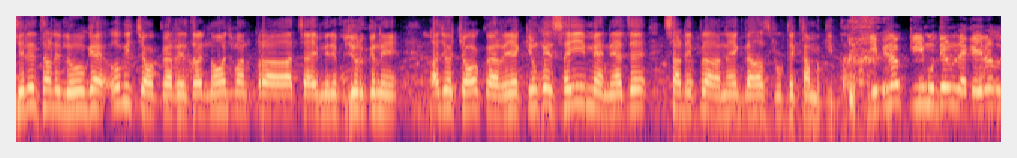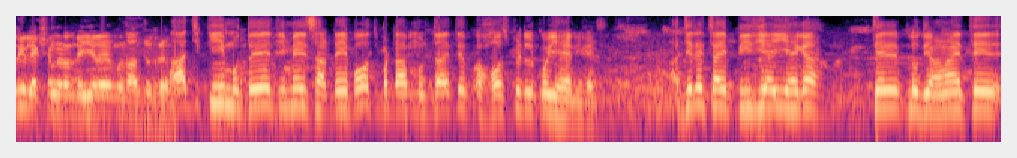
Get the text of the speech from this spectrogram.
ਜਿਹੜੇ ਸਾਡੇ ਲੋਕ ਹੈ ਉਹ ਵੀ ਚੌਕ ਕਰ ਰਹੇ ਸਾਡੇ ਨੌਜਵਾਨ ਭਰਾ ਚਾਹੇ ਮੇਰੇ ਬਜ਼ੁਰਗ ਨੇ ਅੱਜ ਉਹ ਚੌਕ ਕਰ ਰਹੇ ਆ ਕਿਉਂਕਿ ਸਹੀ ਮਹੀਨਿਆਂ 'ਚ ਸਾਡੇ ਭਰਾ ਨੇ ਗ੍ਰਾਸ ਰੂਟ ਤੇ ਕੰਮ ਕੀਤਾ। ਜੀਪੀ ਸਾਹਿਬ ਕੀ ਮੁੱਦੇ ਨੂੰ ਲੈ ਕੇ ਜਿਹੜਾ ਤੁਸੀਂ ਇਲੈਕਸ਼ਨ ਲੜਨ ਦੇ ਜਿਹੜੇ ਮੈਦਾਨ ਚ ਉਤਰੇ ਹੋ? ਅੱਜ ਕੀ ਮੁੱਦੇ ਜਿਵੇਂ ਸਾਡੇ ਬਹੁਤ ਵੱਡਾ ਮੁੱਦਾ ਹੈ ਤੇ ਹਸਪੀਟਲ ਕੋਈ ਹੈ ਨਹੀਂਗਾ ਜੀ। ਜਿਹੜੇ ਚਾਹੇ ਪੀਜੀਆਈ ਹੈਗਾ ਤੇ ਲੁਧਿਆਣਾ ਇੱਥੇ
